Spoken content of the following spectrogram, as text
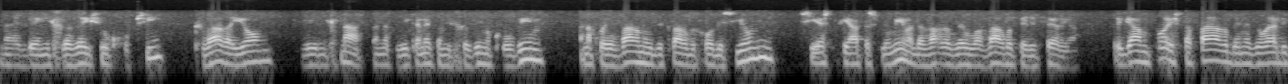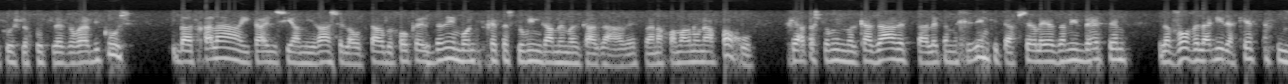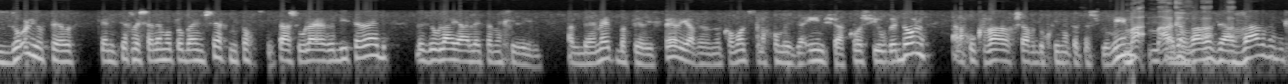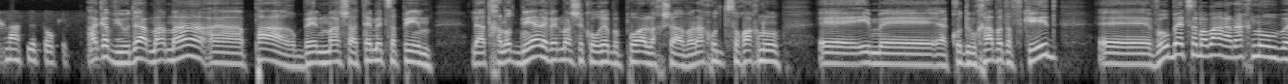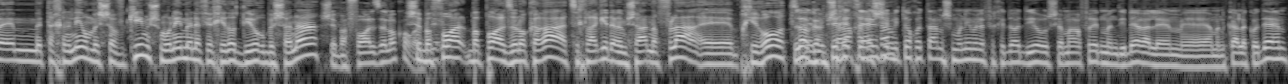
במכרזי שוק חופשי. כבר היום זה נכנס, זה ייכנס למכרזים הקרובים, אנחנו העברנו את זה כבר בחודש יוני, שיש דחיית תשלומים, הדבר הזה הוא עבר בפריפריה. וגם פה יש את הפער בין אזורי הביקוש לחוץ לאזורי הביקוש, כי בהתחלה הייתה איזושהי אמירה של האוצר בחוק ההסדרים, בואו נדחה תשלומים גם במרכז הארץ, ואנחנו אמרנו נהפוך הוא. דחיית תשלומים במרכז הארץ תעלה את המחירים, כי תאפשר ליזמים בעצם לבוא ולהגיד, הכסף הוא זול יותר, כי אני צריך לשלם אותו בהמשך, מתוך תפיסה שאולי הריבית תרד, וזה אולי יעלה את המחירים. אז באמת בפריפריה ובמקומות שאנחנו מזהים שהקושי הוא גדול, אנחנו כבר עכשיו דוחים את התשלומים. מה, מה, הדבר אגב, הזה עבר ונכנס לתוקף. אגב, יהודה, מה, מה הפער בין מה שאתם מצפים להתחלות בנייה לבין מה שקורה בפועל עכשיו. אנחנו שוחחנו אה, עם אה, קודמך בתפקיד, אה, והוא בעצם אמר, אנחנו אה, מתכננים ומשווקים 80 אלף יחידות דיור בשנה. שבפועל זה לא קורה. שבפועל זה לא קרה, צריך להגיד, הממשלה נפלה, אה, בחירות, לא, גם צריך לציין שמתוך אותם 80 אלף יחידות דיור שמר פרידמן דיבר עליהם, אה, המנכ"ל הקודם, אה,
